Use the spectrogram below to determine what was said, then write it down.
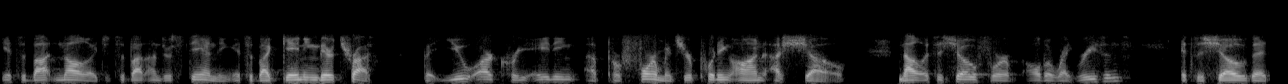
it's about knowledge, it's about understanding, it's about gaining their trust but you are creating a performance. You're putting on a show. Now, it's a show for all the right reasons. It's a show that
